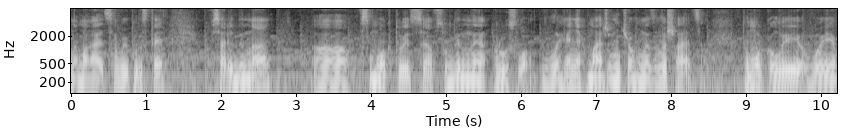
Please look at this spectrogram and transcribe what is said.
намагається виплисти, вся рідина а, всмоктується в судинне русло, і в легенях майже нічого не залишається. Тому, коли ви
